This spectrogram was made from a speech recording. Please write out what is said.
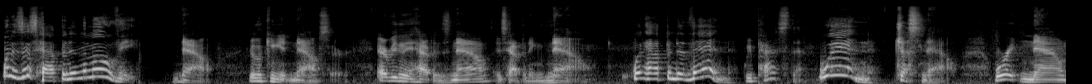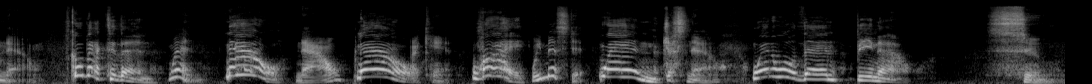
When does this happen in the movie? Now. You're looking at now, sir. Everything that happens now is happening now. What happened to then? We passed then. When? Just now. We're at now now. Go back to then. When? Now. Now? Now. I can't. Why? We missed it. When? Just now. When will then be now? Soon.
